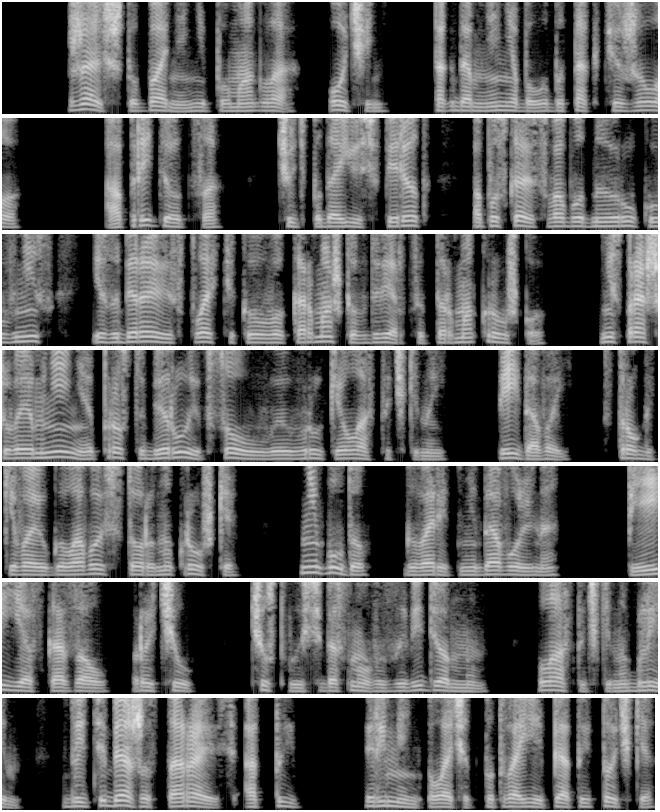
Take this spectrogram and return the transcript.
Жаль, что баня не помогла. Очень. Тогда мне не было бы так тяжело. А придется. Чуть подаюсь вперед, опускаю свободную руку вниз и забираю из пластикового кармашка в дверце термокружку. Не спрашивая мнения, просто беру и всовываю в руки Ласточкиной. «Пей давай», — строго киваю головой в сторону кружки. «Не буду», — говорит недовольно. «Пей», — я сказал, рычу. Чувствую себя снова заведенным. Ласточкина, блин, для тебя же стараюсь, а ты... Ремень плачет по твоей пятой точке.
